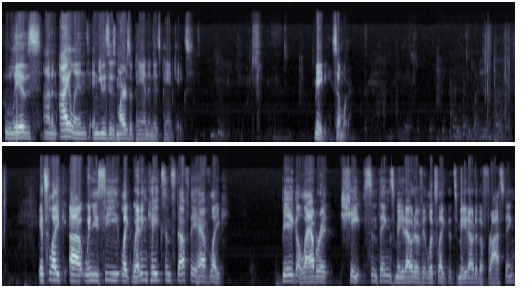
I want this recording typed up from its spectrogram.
who lives on an island and uses marzipan in his pancakes. Maybe somewhere. It's like uh, when you see like wedding cakes and stuff, they have like big elaborate shapes and things made out of, it looks like it's made out of the frosting.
